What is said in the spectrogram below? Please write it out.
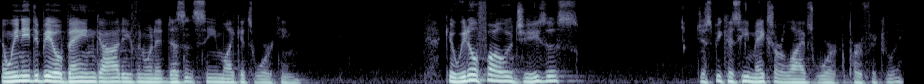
And we need to be obeying God even when it doesn't seem like it's working. Okay, we don't follow Jesus just because he makes our lives work perfectly.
